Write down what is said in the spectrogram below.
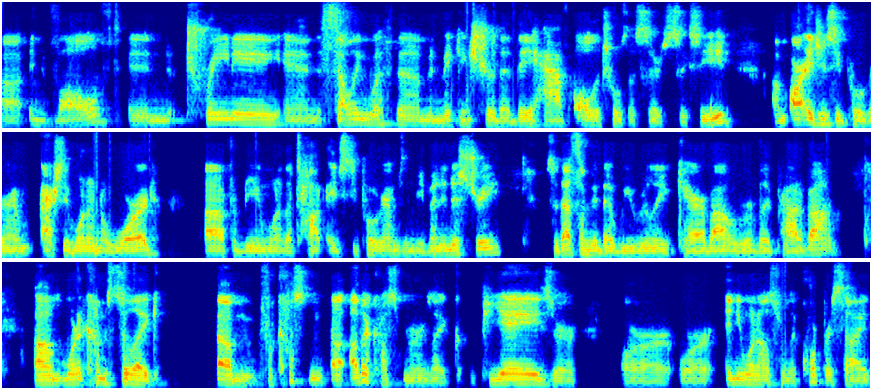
uh, involved in training and selling with them and making sure that they have all the tools necessary to succeed. Um, our agency program actually won an award uh, for being one of the top agency programs in the event industry. So that's something that we really care about and we're really proud about. Um, when it comes to like um, for custom uh, other customers like PAs or or or anyone else from the corporate side,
